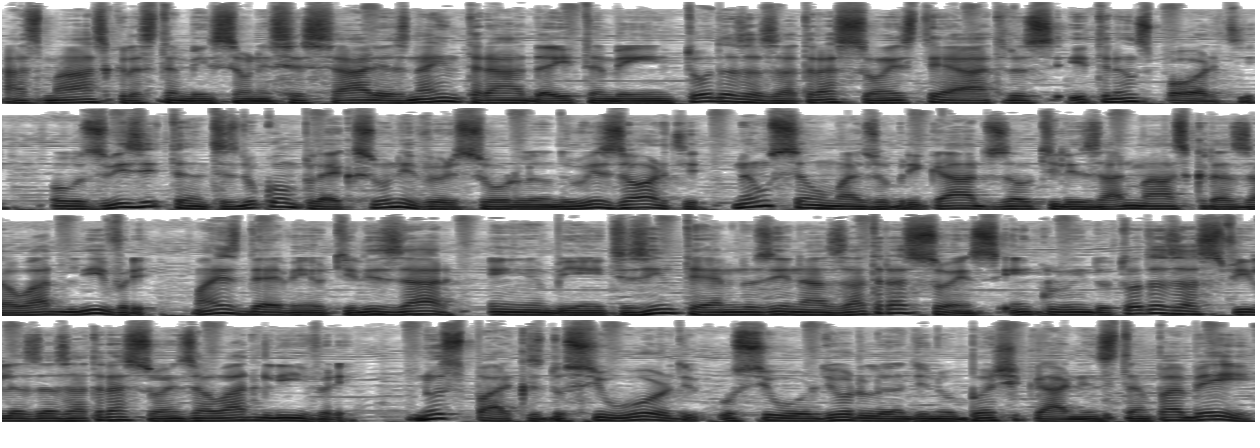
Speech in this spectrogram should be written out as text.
As máscaras também são necessárias na entrada entrada e também em todas as atrações, teatros e transporte. Os visitantes do complexo Universo Orlando Resort não são mais obrigados a utilizar máscaras ao ar livre, mas devem utilizar em ambientes internos e nas atrações, incluindo todas as filas das atrações ao ar livre. Nos parques do SeaWorld, o SeaWorld Orlando e no Busch Gardens Tampa Bay,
